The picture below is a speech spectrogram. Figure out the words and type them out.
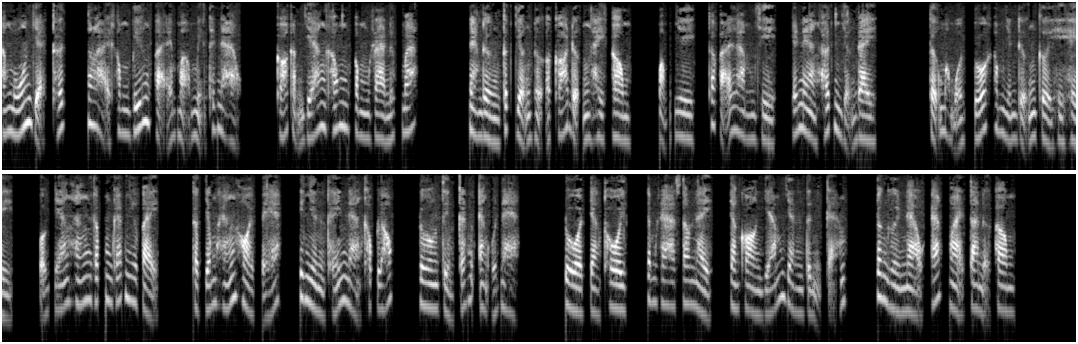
hắn muốn giải thích, nhưng lại không biết phải mở miệng thế nào. Có cảm giác không không ra nước mắt. Nàng đừng tức giận nữa có được hay không, mộng nhi có phải làm gì để nàng hết giận đây. Tưởng mộng quận chúa không nhịn được cười hì hì, bộ dáng hắn gấp gáp như vậy, thật giống hắn hồi vẻ khi nhìn thấy nàng khóc lóc, luôn tìm cách an ủi nàng. Đùa chàng thôi, xem ra sau này chàng còn dám dành tình cảm cho người nào khác ngoài ta nữa không?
